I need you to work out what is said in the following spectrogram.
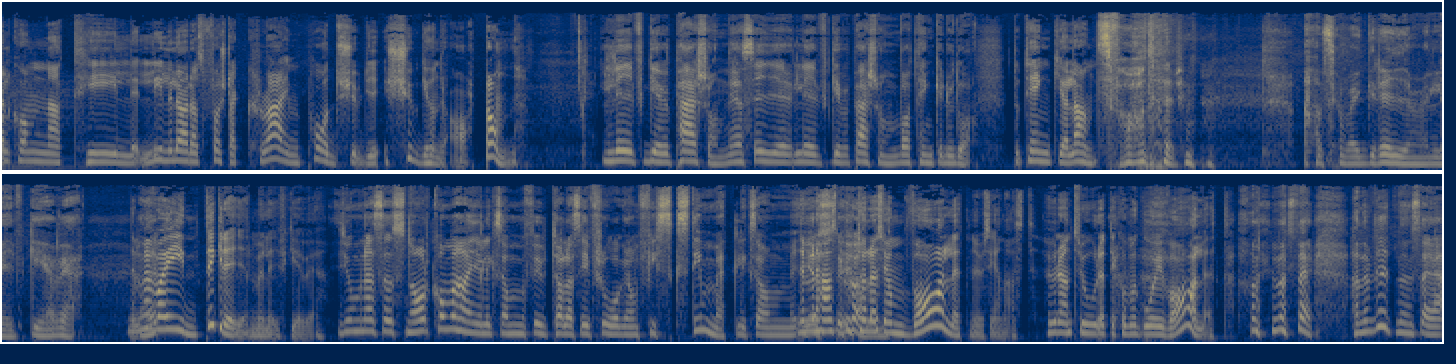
Välkomna till Lille Lördags första crime-podd 20- 2018. Leif GW Persson. När jag säger Leif GW Persson, vad tänker du då? Då tänker jag landsfader. Alltså vad är grejen med Leif GW? Nej, men vad är inte grejen med Leif GW? Jo men alltså snart kommer han ju liksom få uttala sig i frågor om fiskstimmet liksom Nej, men han uttalar sig om valet nu senast. Hur han tror att det kommer gå i valet. Han, är här, har blivit en sån här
